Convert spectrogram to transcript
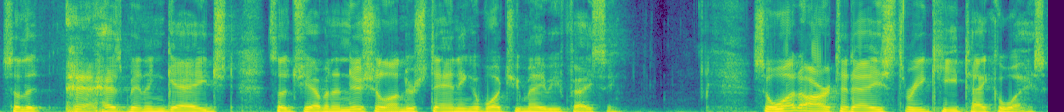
so that has been engaged so that you have an initial understanding of what you may be facing. So, what are today's three key takeaways?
